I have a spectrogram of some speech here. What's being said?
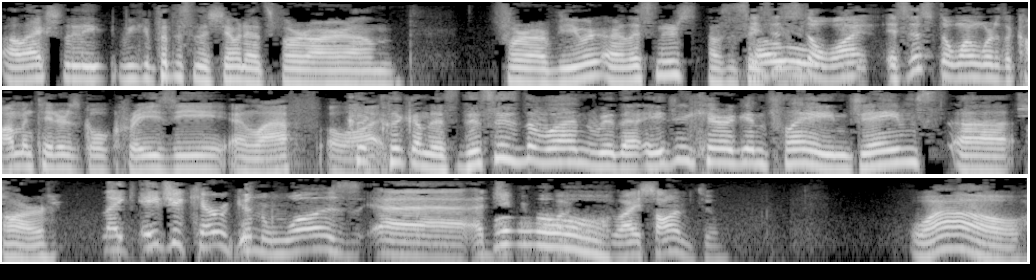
I'll actually we can put this in the show notes for our um for our viewer, our listeners. I was gonna say, Is this Oh. the one? Is this the one where the commentators go crazy and laugh a lot? click, click on this. This is the one with uh, AJ Kerrigan playing James uh, R. like AJ Kerrigan was uh, a GP Oh. who I saw him too. Wow.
